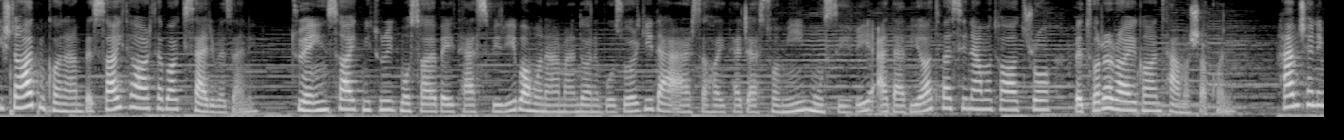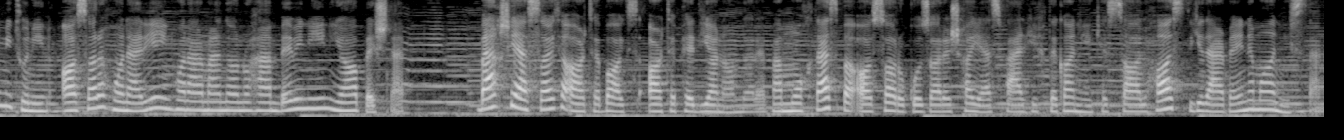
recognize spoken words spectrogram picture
پیشنهاد می‌کنم به سایت آرتباکس سری بزنید. توی این سایت می‌تونید مصاحبه تصویری با هنرمندان بزرگی در عرصه های تجسمی، موسیقی، ادبیات و سینما تئاتر رو به طور رایگان تماشا کنید. همچنین می‌تونین آثار هنری این هنرمندان رو هم ببینین یا بشنوید. بخشی از سایت آرتباکس آرتپدیا نام داره و مختص به آثار و گزارش های از فرهیختگانی که سالهاست دیگه در بین ما نیستن.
